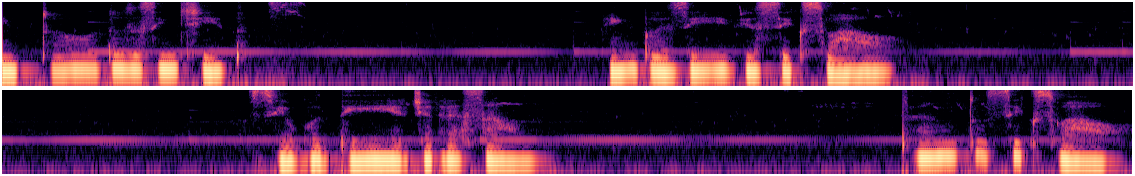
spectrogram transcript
em todos os sentidos, inclusive o sexual, seu poder de atração, tanto sexual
